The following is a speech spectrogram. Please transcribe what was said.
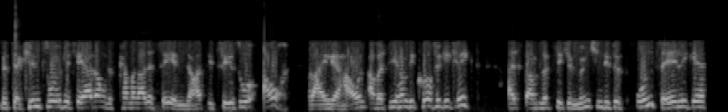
Mit der Kindswohlgefährdung, das kann man alles sehen. Da hat die CSU auch reingehauen, aber die haben die Kurve gekriegt, als dann plötzlich in München dieses unzählige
